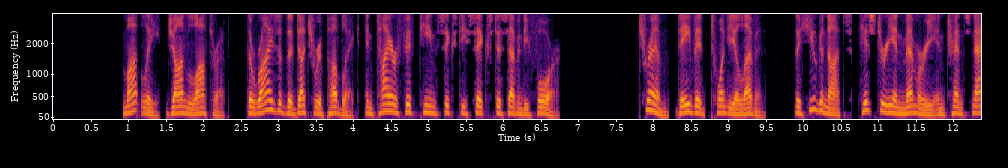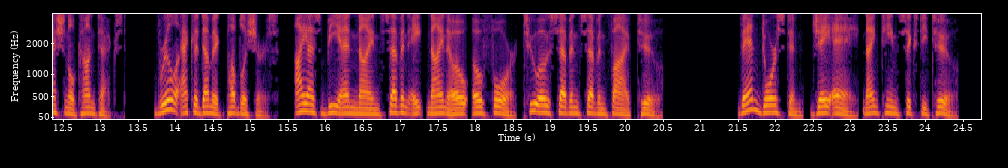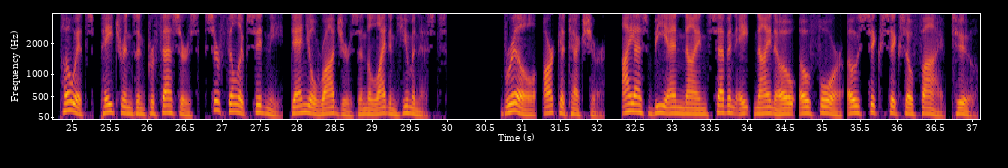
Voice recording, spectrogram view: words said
Motley, John Lothrop. The Rise of the Dutch Republic, Entire 1566–74. Trim, David 2011. The Huguenots, History and Memory in Transnational Context. Brill Academic Publishers. ISBN 978-90-04-20775-2. Van Dorsten, J. A. 1962. Poets, Patrons and Professors, Sir Philip Sidney, Daniel Rogers and the Leiden Humanists. Brill, Architecture. ISBN 978-90-04-06605-2.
